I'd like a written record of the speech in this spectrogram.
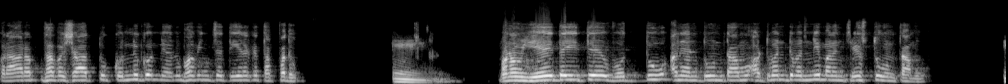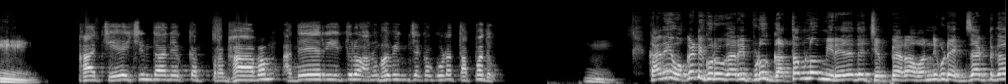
ప్రారంధవశాత్తు కొన్ని కొన్ని అనుభవించ తీరక తప్పదు. మనం ఏదైతే వద్దు అని అంటూ ఉంటామో అటువంటివన్నీ మనం చేస్తూ ఉంటాము. ఆ చేసిన దాని యొక్క ప్రభావం అదే రీతిలో అనుభవించక కూడా తప్పదు. కానీ ఒకటి గురువు గారు ఇప్పుడు గతంలో మీరు ఏదైతే చెప్పారో అవన్నీ కూడా ఎగ్జాక్ట్గా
